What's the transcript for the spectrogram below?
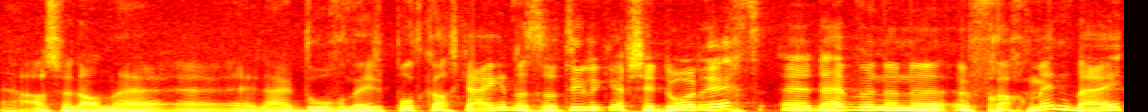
Ja, als we dan eh, eh, naar het doel van deze podcast kijken, dat is natuurlijk FC Dordrecht. Eh, daar hebben we een, eh, een fragment bij.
